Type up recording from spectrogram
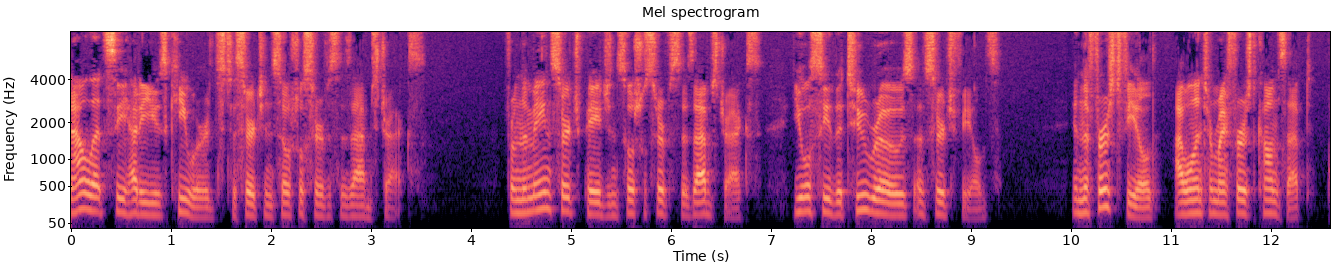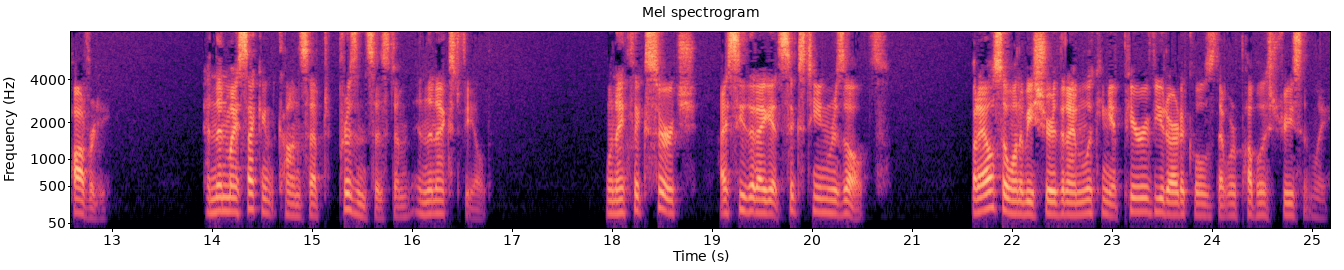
Now let's see how to use keywords to search in social services abstracts. From the main search page in social services abstracts, you will see the two rows of search fields. In the first field, I will enter my first concept, poverty, and then my second concept, prison system, in the next field. When I click search, I see that I get 16 results. But I also want to be sure that I'm looking at peer-reviewed articles that were published recently,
